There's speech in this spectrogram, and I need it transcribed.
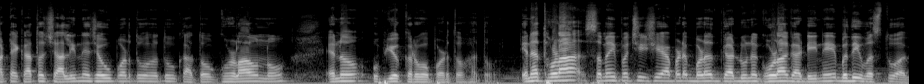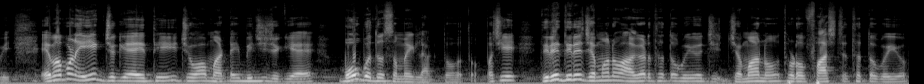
માટે કાં તો ચાલીને જવું પડતું હતું, કાં તો ઘોડાઓનો એનો ઉપયોગ કરવો પડતો હતો. એના થોડા સમય પછી છે આપણે બળદગાડું ને ઘોડાગાડીને એ બધી વસ્તુ આવી. એમાં પણ એક જગ્યાએથી જોવા માટે બીજી જગ્યાએ બહુ બધો સમય લાગતો હતો. પછી ધીરે ધીરે જમાનો આગળ થતો ગયો જમાનો થોડો ફાસ્ટ થતો ગયો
